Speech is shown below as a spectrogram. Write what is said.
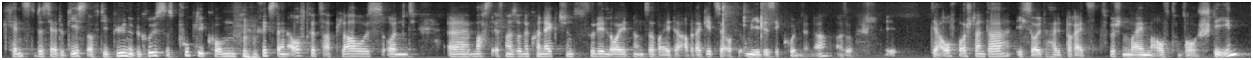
Kennst du das ja, du gehst auf die Bühne, begrüßt das Publikum, kriegst deinen Auftrittsapplaus und äh, machst erstmal so eine Connection zu den Leuten und so weiter. Aber da geht es ja auch um jede Sekunde. Ne? Also der Aufbau stand da, ich sollte halt bereits zwischen meinem Aufbau stehen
